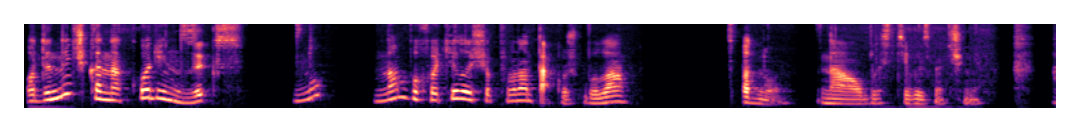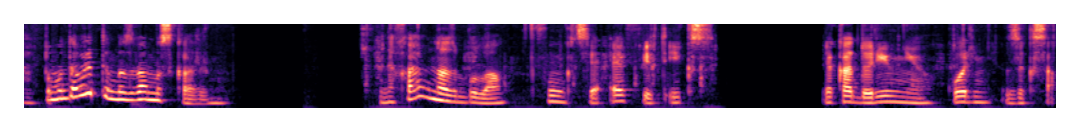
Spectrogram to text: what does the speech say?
Одиничка на корінь з х. Ну, нам би хотілося, щоб вона також була спадною на області визначення. Тому давайте ми з вами скажемо. Нехай у нас була функція f від x, яка дорівнює корінь з х.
